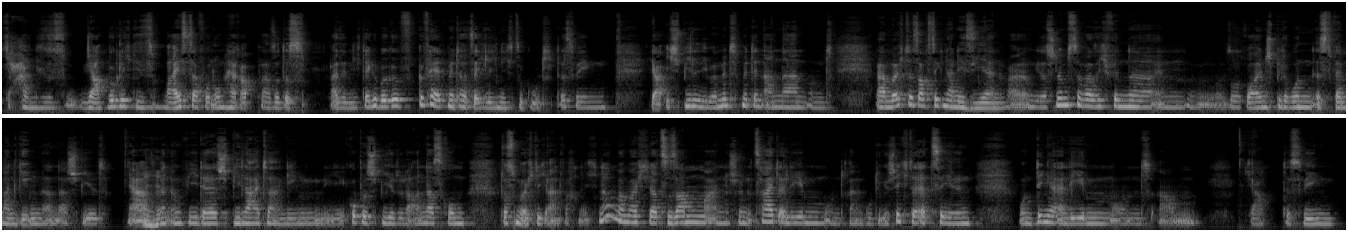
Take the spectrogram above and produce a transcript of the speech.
ja, dieses, ja, wirklich dieses Meister von oben herab. Also das, weiß ich nicht, der Begriff gefällt mir tatsächlich nicht so gut. Deswegen, ja, ich spiele lieber mit mit den anderen und äh, möchte es auch signalisieren, weil irgendwie das Schlimmste, was ich finde in so Rollenspielrunden, ist, wenn man gegeneinander spielt. Ja, also mhm. wenn irgendwie der Spielleiter gegen die Gruppe spielt oder andersrum, das möchte ich einfach nicht. Ne? Man möchte ja zusammen eine schöne Zeit erleben und eine gute Geschichte erzählen und Dinge erleben und ähm, ja, deswegen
